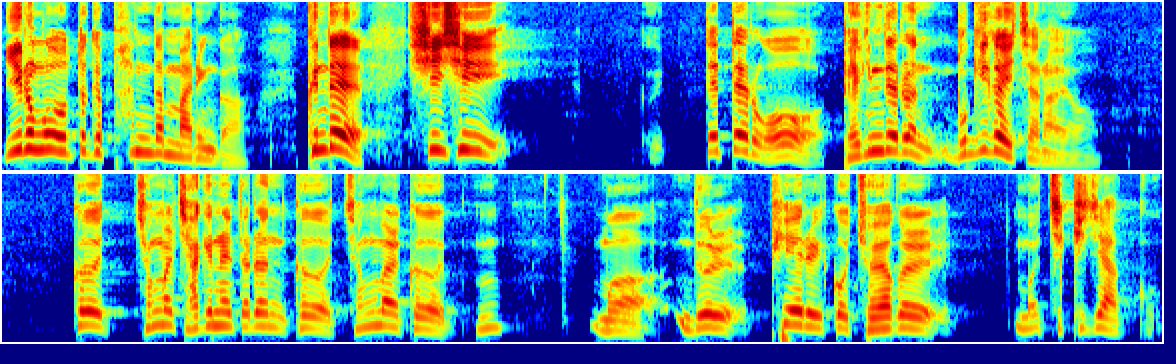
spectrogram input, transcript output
이런 걸 어떻게 판단 말인가? 근데 시시 때때로 백인들은 무기가 있잖아요. 그 정말 자기네들은 그 정말 그 뭐 늘 피해를 입고 조약을 뭐 지키지 않고,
